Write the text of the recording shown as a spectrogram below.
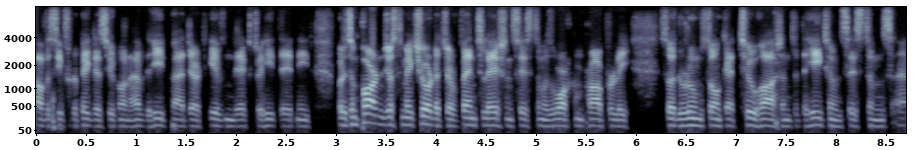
obviously for the piglets, you're going to have the heat pad there to give them the extra heat they need. But it's important just to make sure that your ventilation system is working properly, so the rooms don't get too hot, and that the heating systems uh,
